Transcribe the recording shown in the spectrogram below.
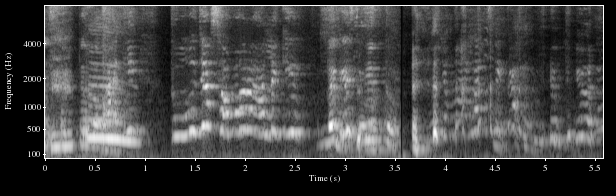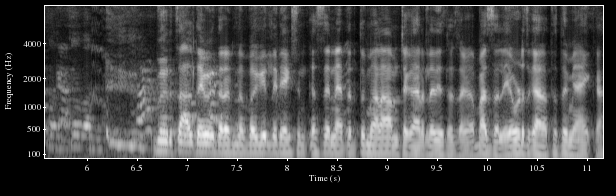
शेतकरी करते तुझ्या समोर आलं की लगेच घेतो म्हणजे हे करते बरं चालतंय मित्रांनो बघितलं रिॲक्शन कसं नाही तर तुम्हाला आमच्या घराला दिसलं सगळं. बस झालं एवढंच घरात तुम्ही ऐका.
